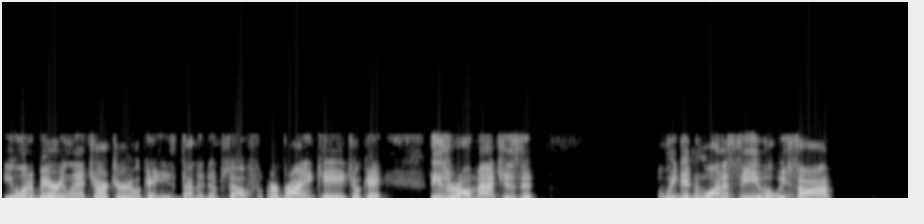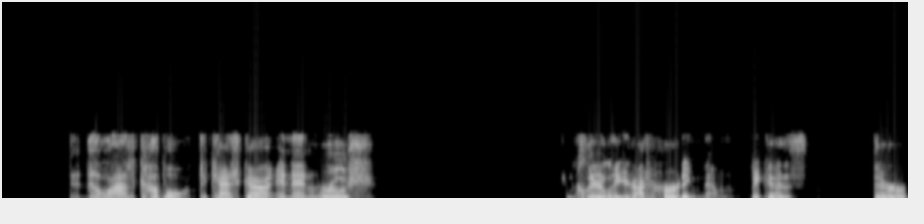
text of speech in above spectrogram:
you want to bury Lance Archer, okay, he's done it himself, or Brian Cage, okay. These are all matches that we didn't want to see what we saw. The- last couple, Takeshita and then Rush, and clearly you're not hurting them because they're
